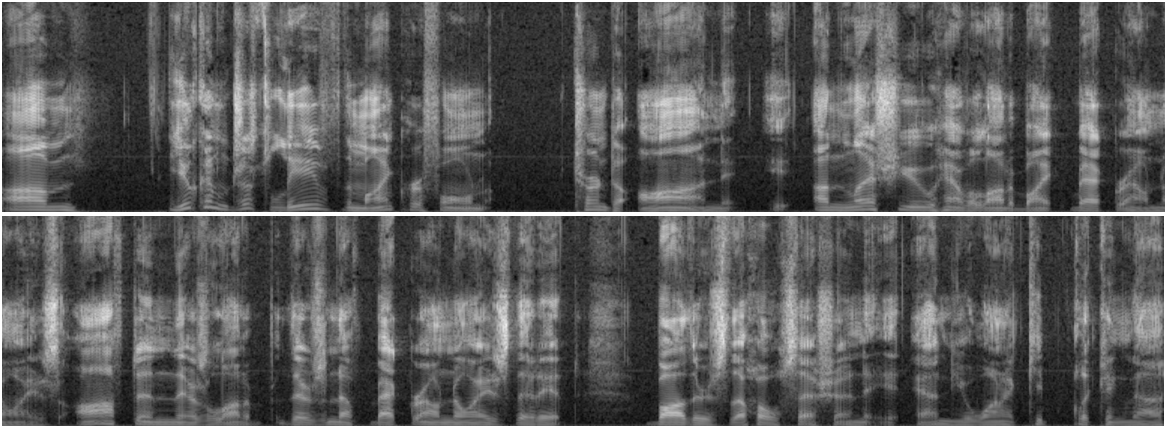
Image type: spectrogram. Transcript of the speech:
Um, you can just leave the microphone turned on unless you have a lot of background noise. Often there's a lot of there's enough background noise that it bothers the whole session and you want to keep clicking the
